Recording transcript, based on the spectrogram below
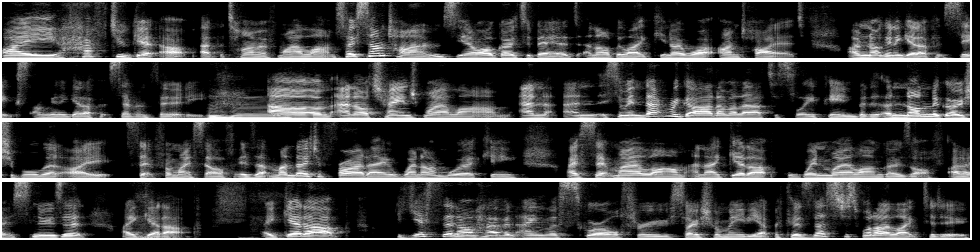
I have to get up at the time of my alarm. So sometimes, you know, I'll go to bed and I'll be like, you know what, I'm tired. I'm not going to get up at six. I'm going to get up at seven thirty, mm-hmm. um, and I'll change my alarm. And and so in that regard, I'm allowed to sleep in. But a non-negotiable that I set for myself is that Monday to Friday, when I'm working, I set my alarm and I get up when my alarm goes off. I don't snooze it. I get up. I get up yes, then I'll have an aimless scroll through social media because that's just what I like to do.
